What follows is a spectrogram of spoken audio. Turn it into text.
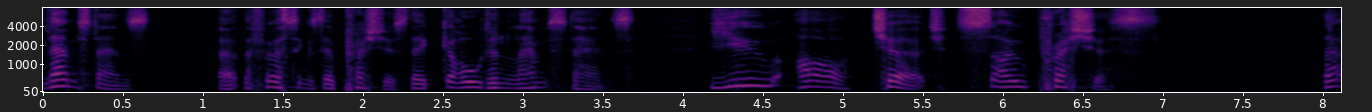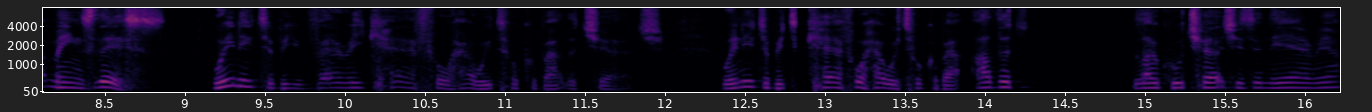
Lampstands, uh, the first thing is they're precious. They're golden lampstands. You are, church, so precious. That means this we need to be very careful how we talk about the church. We need to be careful how we talk about other local churches in the area.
